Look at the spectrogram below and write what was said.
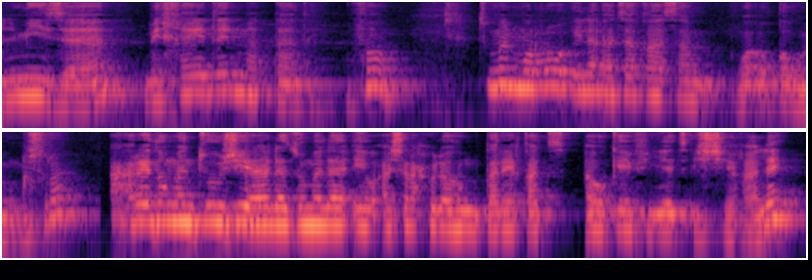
الميزان بخيط مطاطي. مفهوم؟ ثم نمر إلى أتقاسم وأقوم المشروع أعرض منتوجي على زملائي وأشرح لهم طريقة أو كيفية اشتغاله.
